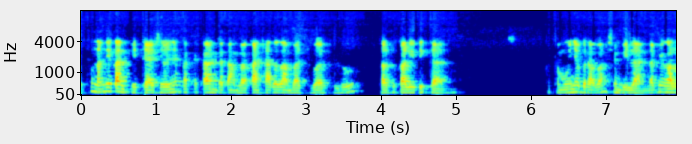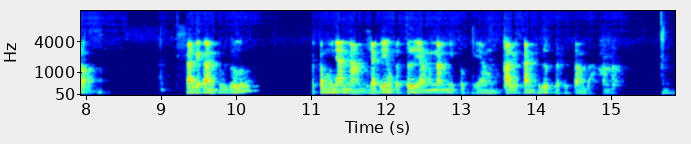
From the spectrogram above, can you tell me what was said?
Itu nanti kan beda hasilnya ketika Anda tambahkan satu tambah dua dulu, baru kali tiga. Ketemunya berapa? Sembilan. Tapi kalau kalikan dulu ketemunya 6 jadi yang betul yang 6 itu yang kalikan dulu baru tambahkan hmm.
